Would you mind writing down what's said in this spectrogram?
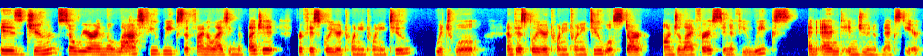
is June, so we are in the last few weeks of finalizing the budget for fiscal year 2022, which will, and fiscal year 2022 will start on July 1st in a few weeks and end in June of next year.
